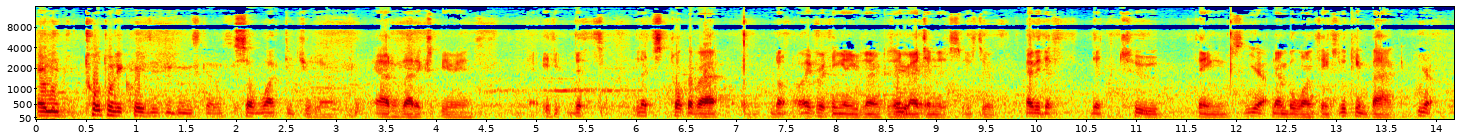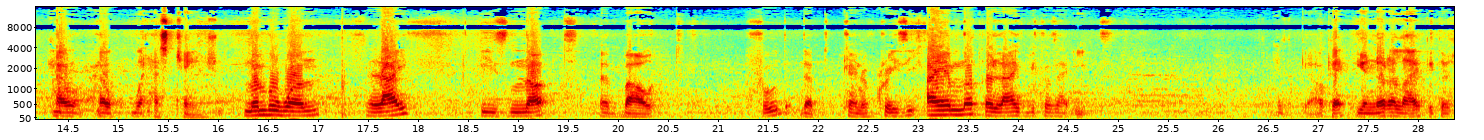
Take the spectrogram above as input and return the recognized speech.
and it's totally crazy to do this kind of thing. So what did you learn out of that experience? If let's, let's talk about not everything that you learned, because I Yeah. imagine it's, it's the, maybe the, the two things, Yeah. number one things, looking back, Yeah. how, how, what has changed? Number one, life is not about food. That kind of crazy. I am not alive because I eat. Okay, you're not alive because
